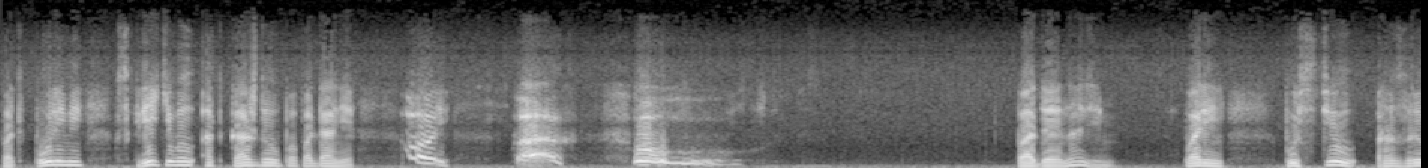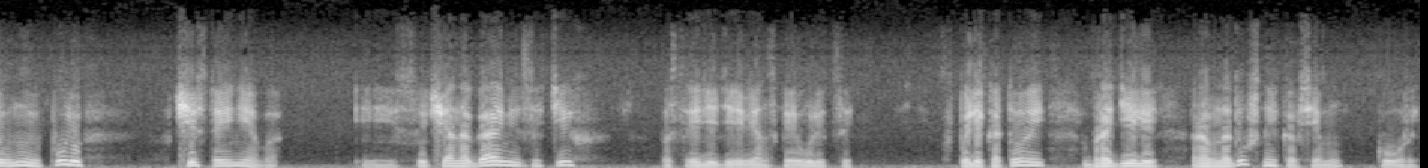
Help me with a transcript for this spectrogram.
под пулями, вскрикивал от каждого попадания «Ой! Ах! у Падая на землю, парень пустил разрывную пулю в чистое небо и, суча ногами, затих посреди деревенской улицы, в пыли которой бродили равнодушные ко всему куры.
